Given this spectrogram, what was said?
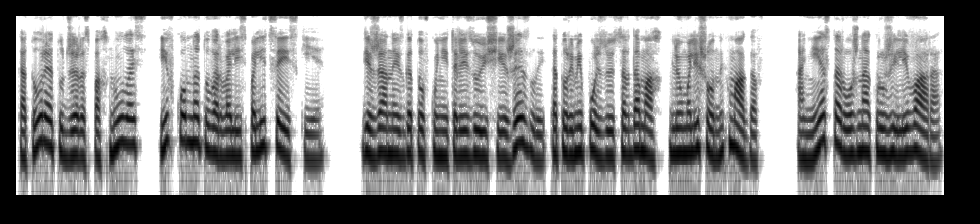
которая тут же распахнулась, и в комнату ворвались полицейские. держа на изготовку нейтрализующие жезлы, которыми пользуются в домах для умалишенных магов, они осторожно окружили Вара.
